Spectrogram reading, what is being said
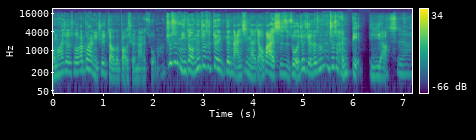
我妈就说啊，不然你去找个保全来做嘛，就是你懂，那就是对一个男性来讲，我爸还狮子座，就觉得说那就是很贬低啊。是啊，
